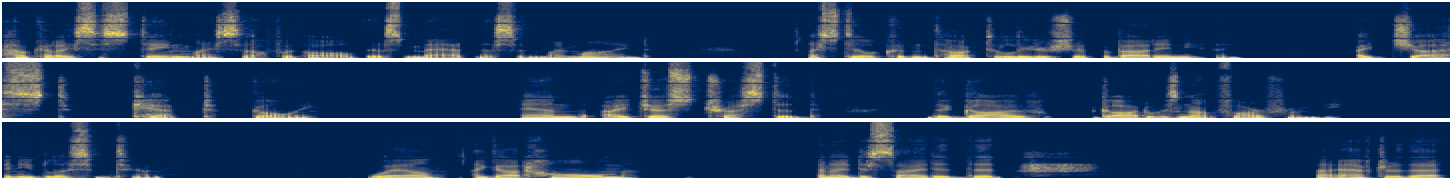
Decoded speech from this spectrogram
how could I sustain myself with all this madness in my mind? I still couldn't talk to leadership about anything. I just kept going. And I just trusted that God, God was not far from me and he'd listen to me. Well, I got home and I decided that uh, after that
